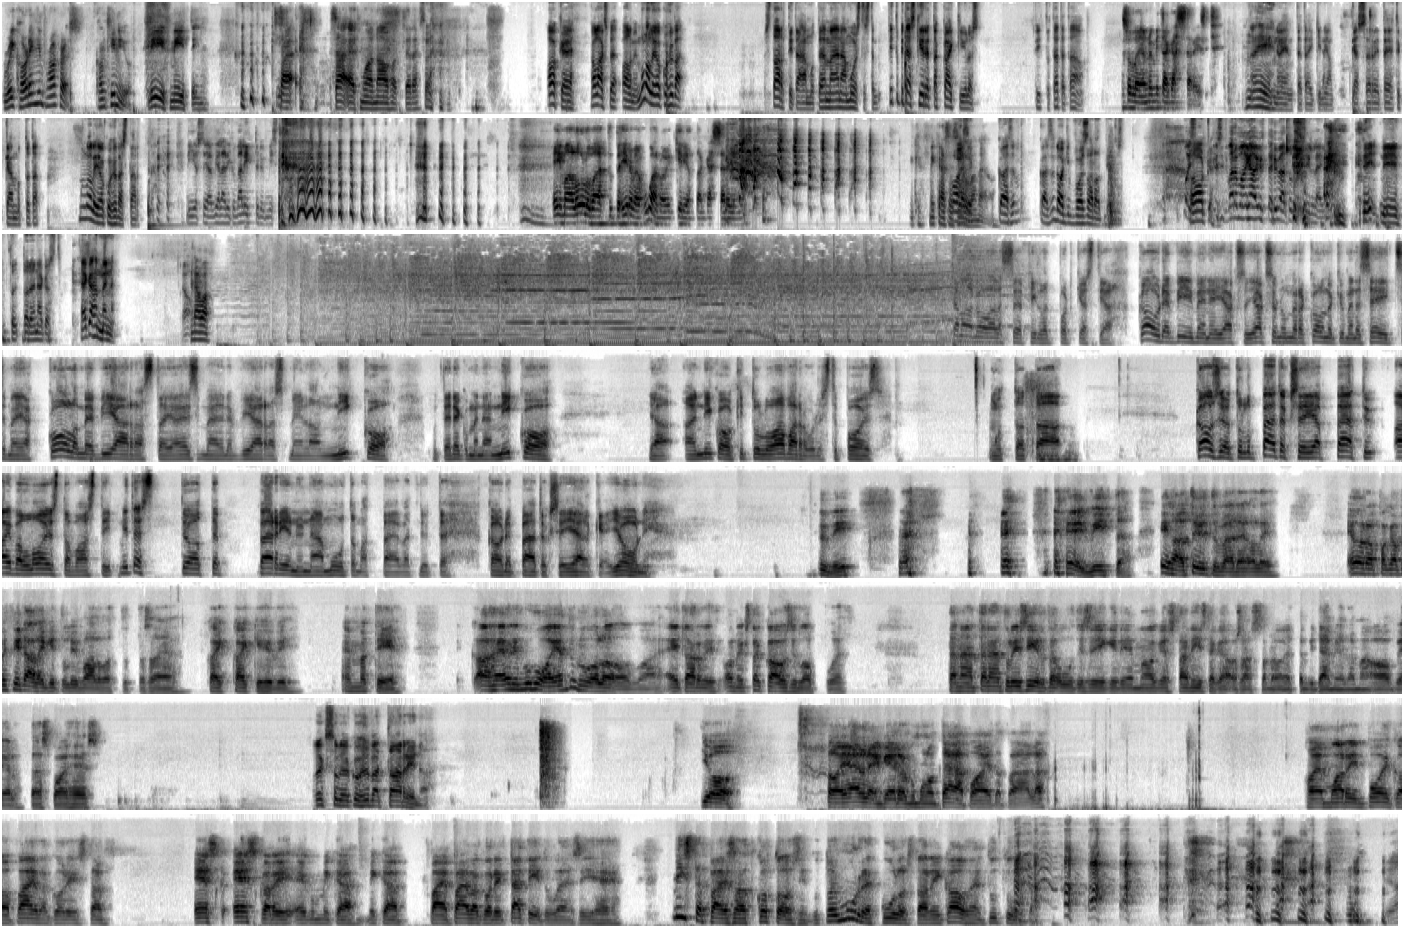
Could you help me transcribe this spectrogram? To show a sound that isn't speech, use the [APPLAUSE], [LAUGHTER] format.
Recording in progress. Continue. Leave meeting. sä, [LAUGHS] sä et mua nauhoittele. Okei, okay, palaaks te Mulla oli joku hyvä startti tähän, mutta en mä enää muista sitä. Vittu pitäis kirjoittaa kaikki ylös. Vittu, tätä tää on. Sulla ei ole mitään kässäreistä. No ei, no ei tätä ikinä kässäreitä tehtykään, mutta tota, mulla oli joku hyvä startti. niin jos ei ole vielä niinku välittynyt mistä. [LAUGHS] ei mä luullut, että te hirveän huonoja kirjoittaa kässäreitä. Mikä, mikä se sellainen on? Kai se, kai se toki voi sanoa tietysti. Okei, okay. varmaan ihan yhtä hyvä tuli silleen. niin, niin, todennäköisesti. Eiköhän mennä. Joo. No. Tämä on OLC Finland podcast ja kauden viimeinen jakso, jakso numero 37 ja kolme vierasta ja ensimmäinen vieras meillä on Niko, mutta ennen kuin mennään Niko, ja ai, Niko onkin tullut avaruudesta pois, mutta tota, kausi on tullut päätökseen ja päättyi aivan loistavasti. Miten te olette pärjännyt nämä muutamat päivät nyt kauden päätöksen jälkeen? Jouni? Hyvin. Ei mitään. Ihan tyytyväinen oli. Eurooppa Cupin finaalikin tuli valvottu tuossa ja kaikki, kaikki hyvin. En mä tiedä. Kauhean niin kuin huojentunut olo on vaan. Ei tarvi, onneksi toi kausi loppu. Tänään, tänään tuli siirtouutisiakin, niin en mä oikeastaan niistäkään osaa sanoa, että mitä mieltä mä oon vielä tässä vaiheessa. Oliko sulla joku hyvä tarina? Joo. Tämä on jälleen kerran, kun mulla on tää paita päällä haen Marin poikaa päiväkodista. Esk- eskari, ei kun mikä, mikä päiväkodin täti tulee siihen. Mistä päin sä oot kotoisin, kun toi murre kuulostaa niin kauhean tutulta. [LAUGHS]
